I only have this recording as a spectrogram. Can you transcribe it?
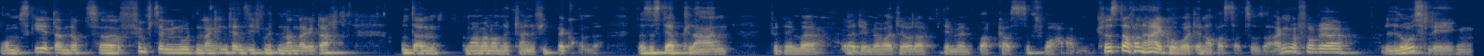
worum es geht. Dann wird äh, 15 Minuten lang intensiv miteinander gedacht. Und dann machen wir noch eine kleine Feedbackrunde. Das ist der Plan, für den wir, äh, den wir heute oder den wir im Podcast zuvor haben. Christoph und Heiko, wollt ihr noch was dazu sagen, bevor wir loslegen?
